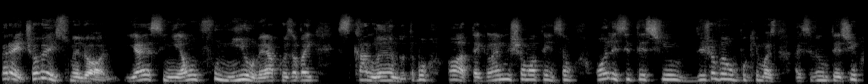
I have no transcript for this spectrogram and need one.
peraí, deixa eu ver isso melhor. E aí, assim, é um funil, né? A coisa vai escalando, tá bom? Ó, a tagline me chamou a atenção. Olha esse textinho, deixa eu ver um pouquinho mais. Aí você vê um textinho,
